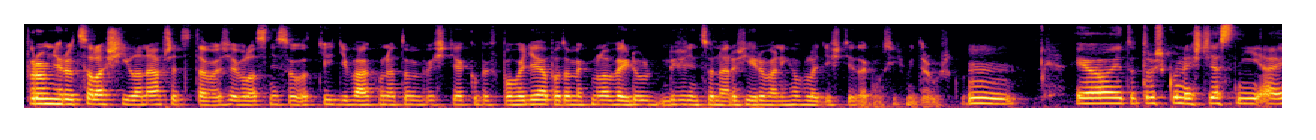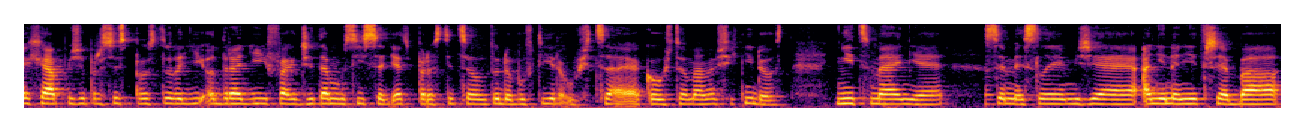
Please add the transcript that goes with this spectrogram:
pro mě docela šílená představa, že vlastně jsou od těch diváků na tom jevišti jakoby v pohodě a potom jakmile vejdou, když je něco narežírovaného v hledišti, tak musíš mít roušku. Mm. Jo, je to trošku nešťastný a já chápu, že prostě spoustu lidí odradí fakt, že tam musí sedět prostě celou tu dobu v té roušce, jako už to máme všichni dost. Nicméně si myslím, že ani není třeba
